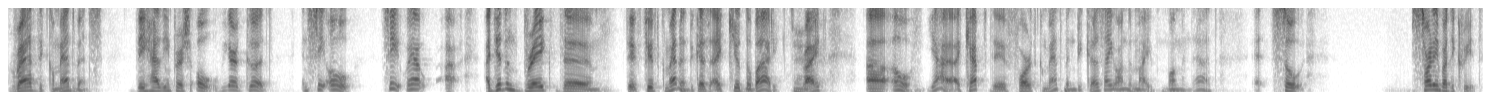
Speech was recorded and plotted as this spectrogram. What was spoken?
read the commandments, they had the impression, "Oh, we are good," and say, "Oh, see, well, I, I didn't break the the fifth commandment because I killed nobody, right? Uh, oh, yeah, I kept the fourth commandment because I honored my mom and dad. Uh, So, starting by the creed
